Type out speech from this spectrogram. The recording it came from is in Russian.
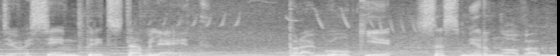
Радио 7 представляет Прогулки со Смирновым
